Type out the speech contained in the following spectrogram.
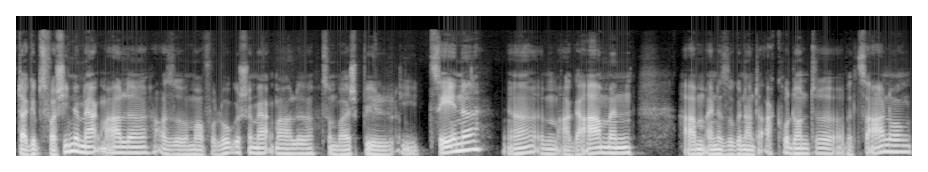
Da gibt es verschiedene Merkmale, also morphologische Merkmale, zum Beispiel die Zähne. Ja, Im Agamen haben eine sogenannte akrodonte Bezahnung.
